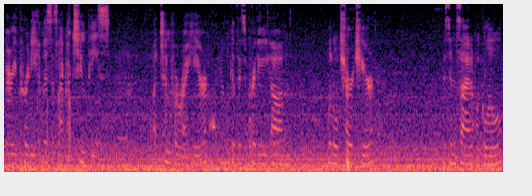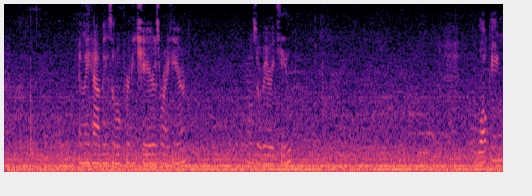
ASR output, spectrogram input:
very pretty, and this is like a two-piece, a twofer right here. And look at this pretty um, little church here. It's inside of a globe. And they have these little pretty chairs right here. Those are very cute. Walking,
